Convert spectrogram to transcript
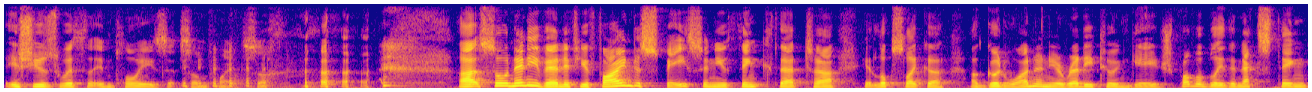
issues with the employees at some point. So. Uh, so in any event, if you find a space and you think that uh, it looks like a, a good one and you're ready to engage, probably the next thing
